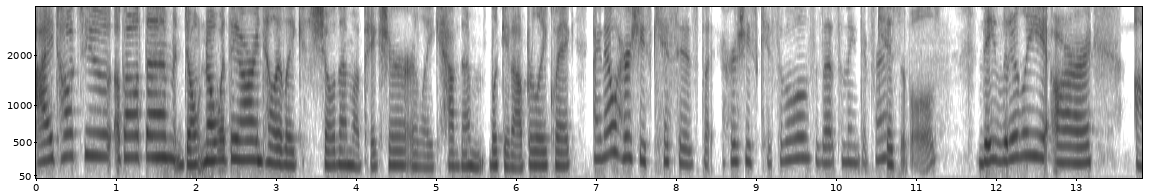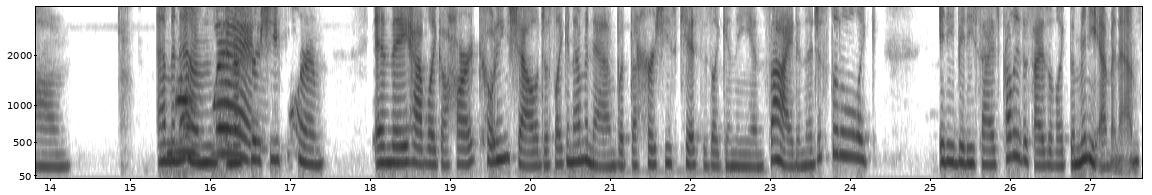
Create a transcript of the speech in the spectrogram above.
I talk to about them don't know what they are until I like show them a picture or like have them look it up really quick. I know Hershey's Kisses, but Hershey's Kissables, is that something different? Kissables. They literally are um M&Ms no in a Hershey form. And they have like a hard coating shell just like an m&m but the hershey's kiss is like in the inside and they're just little like itty bitty size probably the size of like the mini m&ms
